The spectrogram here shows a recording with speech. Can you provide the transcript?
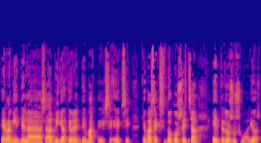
herramientas de las aplicaciones de más que más éxito cosecha entre los usuarios.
